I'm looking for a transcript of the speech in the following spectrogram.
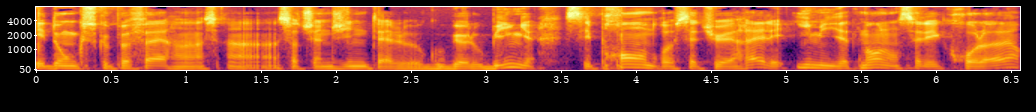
Et donc, ce que peut faire un, un search engine tel Google ou Bing, c'est prendre cette URL et immédiatement lancer les crawlers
